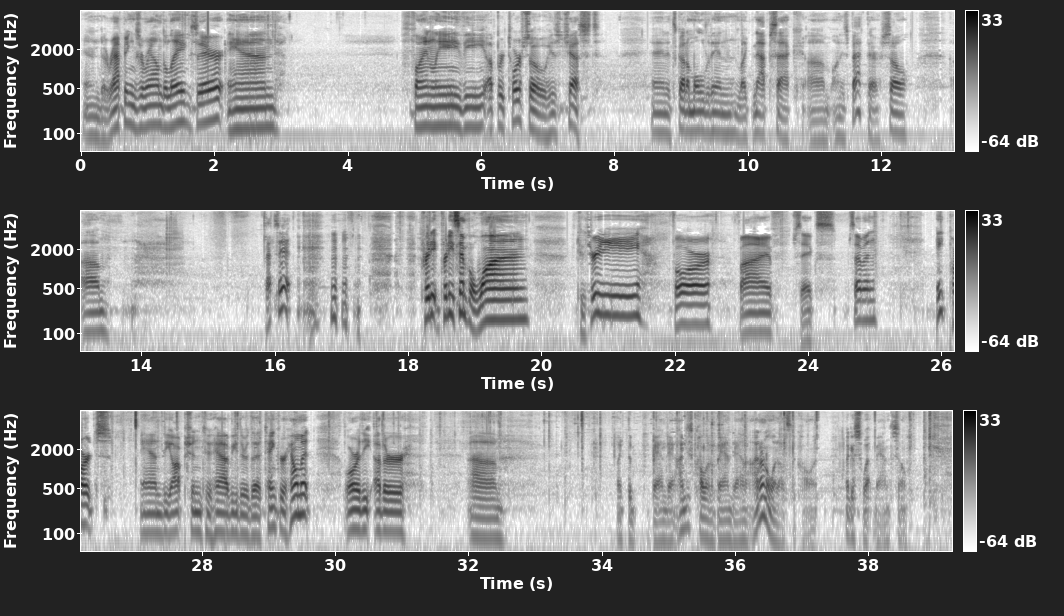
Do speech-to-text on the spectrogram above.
and the wrappings around the legs there. And finally, the upper torso, his chest and it's got a molded in like knapsack um, on his back there. So um, that's it. pretty pretty simple. One, two, three, four, five, six, seven, eight parts, and the option to have either the tanker helmet or the other, um, like the bandana. I just call it a bandana. I don't know what else to call it like a sweatband. So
